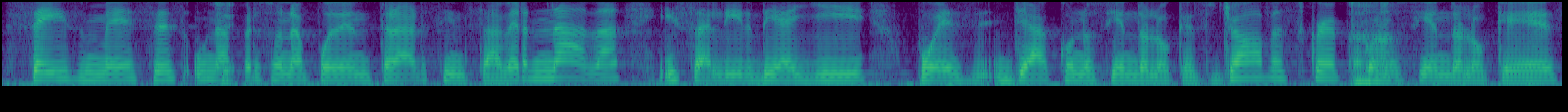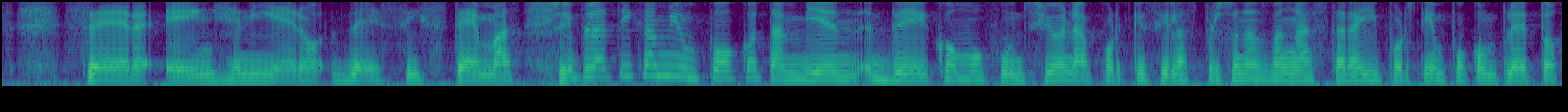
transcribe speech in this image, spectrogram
seis meses una persona puede entrar sin saber nada y salir de allí pues ya conociendo lo que es JavaScript, conociendo lo que es ser ingeniero de sistemas. Y platícame un poco también de cómo funciona, porque si las personas van a estar ahí por tiempo completo,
